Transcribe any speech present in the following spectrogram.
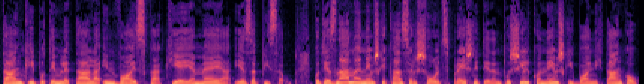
Tanki, potem letala in vojska, ki je je meja, je zapisal. Kot je znano, je nemški kancler Scholz prejšnji teden pošiljko nemških bojnih tankov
